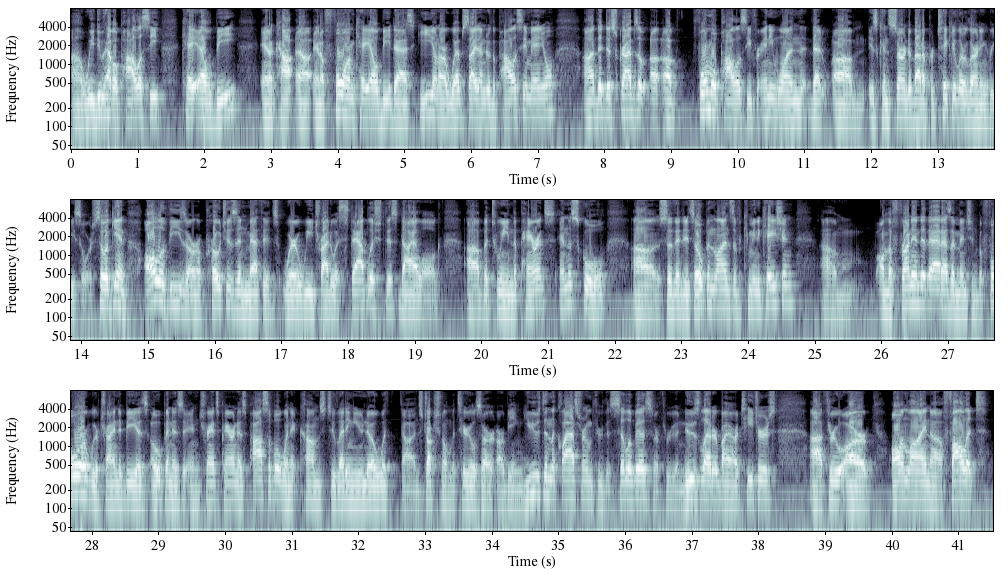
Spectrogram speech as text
Uh, we do have a policy, KLB and a, uh, and a form KLB-E on our website under the policy manual uh, that describes a, a, a, formal policy for anyone that um, is concerned about a particular learning resource. So again, all of these are approaches and methods where we try to establish this dialogue uh, between the parents and the school uh, so that it's open lines of communication. Um, on the front end of that, as I mentioned before, we're trying to be as open as and transparent as possible when it comes to letting you know what uh, instructional materials are, are being used in the classroom through the syllabus or through a newsletter by our teachers, uh, through our online uh, Follett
